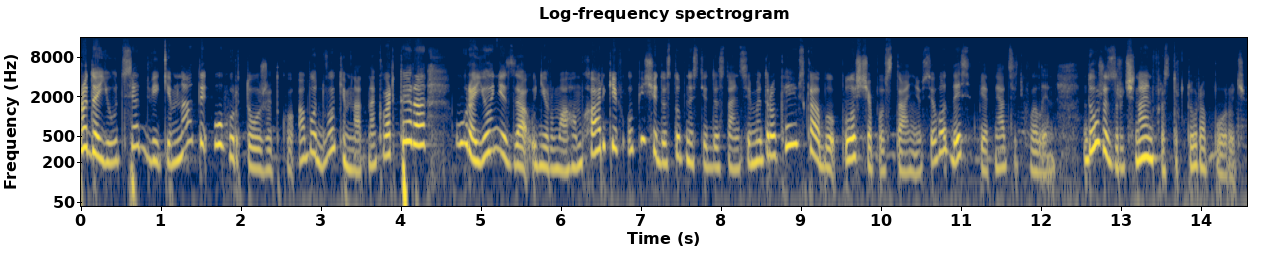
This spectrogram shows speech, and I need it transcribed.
Продаються дві кімнати у гуртожитку або двокімнатна квартира у районі за універмагом Харків у пішій доступності до станції метро Київська або площа Повстання. Всього 10-15 хвилин. Дуже зручна інфраструктура поруч.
